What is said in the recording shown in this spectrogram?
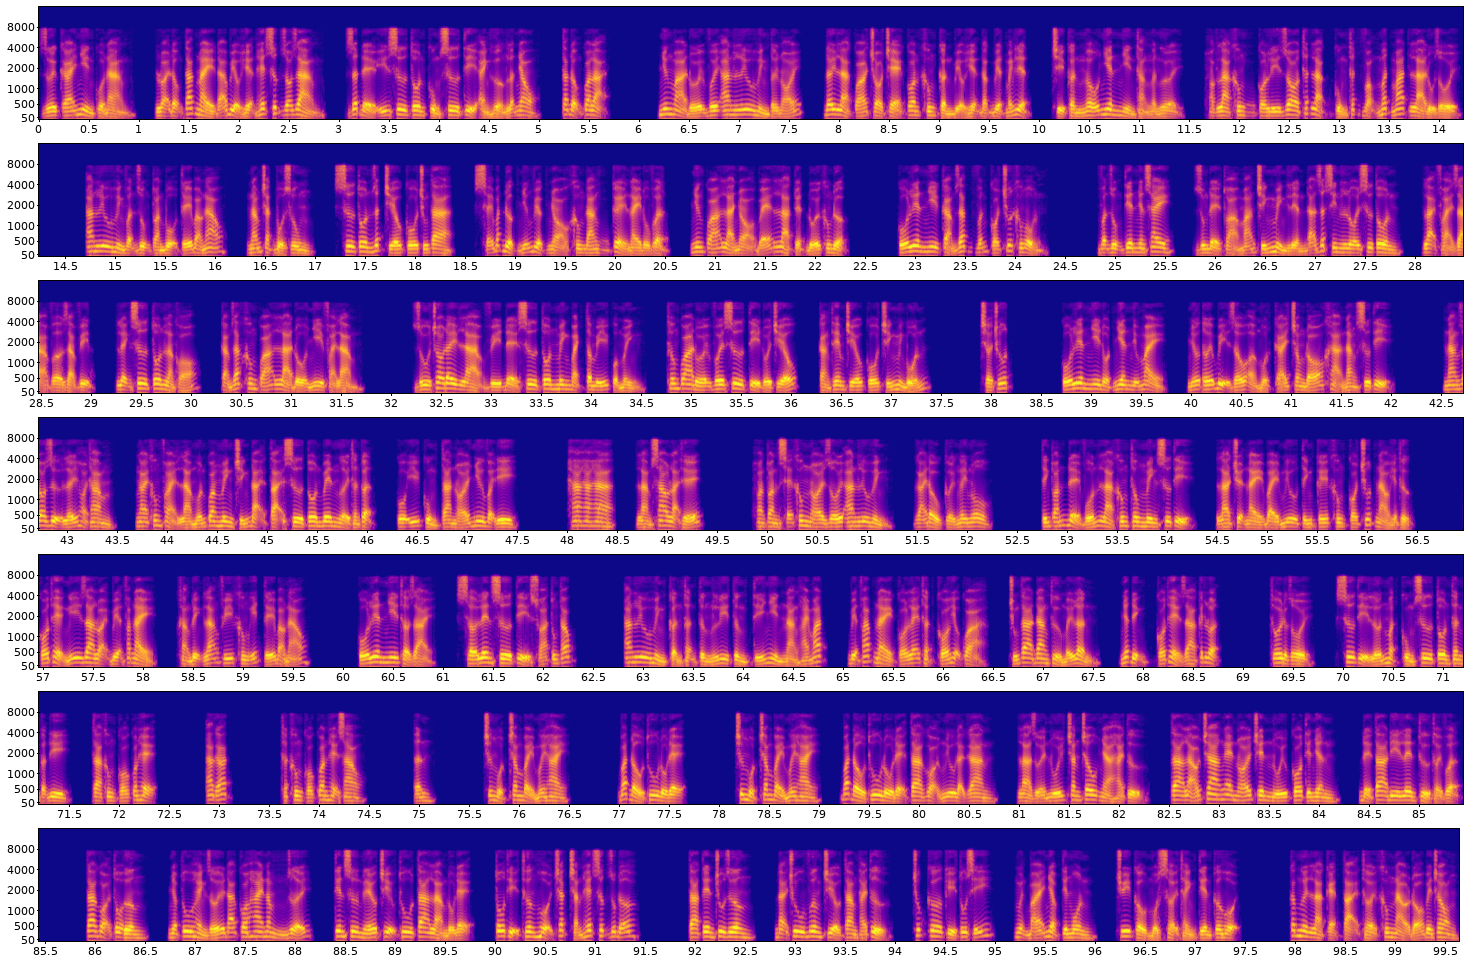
Dưới cái nhìn của nàng, loại động tác này đã biểu hiện hết sức rõ ràng, rất để ý sư tôn cùng sư tỷ ảnh hưởng lẫn nhau, tác động qua lại. Nhưng mà đối với an lưu hình tới nói, đây là quá trò trẻ con không cần biểu hiện đặc biệt mãnh liệt, chỉ cần ngẫu nhiên nhìn thẳng lần người hoặc là không có lý do thất lạc cùng thất vọng mất mát là đủ rồi. An lưu hình vận dụng toàn bộ tế bào não, nắm chặt bổ sung, sư tôn rất chiếu cố chúng ta, sẽ bắt được những việc nhỏ không đáng kể này đồ vật, nhưng quá là nhỏ bé là tuyệt đối không được. Cố liên nhi cảm giác vẫn có chút không ổn. Vận dụng tiên nhân say, dùng để thỏa mãn chính mình liền đã rất xin lỗi sư tôn, lại phải giả vờ giả vịt, lệnh sư tôn làm khó, cảm giác không quá là đồ nhi phải làm. Dù cho đây là vì để sư tôn minh bạch tâm ý của mình, thông qua đối với sư tỷ đối chiếu, càng thêm chiếu cố chính mình muốn. Chờ chút. Cố liên nhi đột nhiên nhữ mày nhớ tới bị giấu ở một cái trong đó khả năng sư tỷ. Nàng do dự lấy hỏi thăm, ngài không phải là muốn quang minh chính đại tại sư tôn bên người thân cận, cố ý cùng ta nói như vậy đi. Ha ha ha, làm sao lại thế? Hoàn toàn sẽ không nói dối an lưu hình, gãi đầu cười ngây ngô. Tính toán để vốn là không thông minh sư tỷ, là chuyện này bày mưu tính kế không có chút nào hiện thực. Có thể nghĩ ra loại biện pháp này, khẳng định lãng phí không ít tế bào não. Cố liên nhi thở dài, sờ lên sư tỷ xóa tung tóc. An lưu hình cẩn thận từng ly từng tí nhìn nàng hai mắt, biện pháp này có lẽ thật có hiệu quả, chúng ta đang thử mấy lần, nhất định có thể ra kết luận. Thôi được rồi sư tỷ lớn mật cùng sư tôn thân cận đi, ta không có quan hệ. Ác ác, thật không có quan hệ sao? Ân. Chương một trăm bảy mươi hai, bắt đầu thu đồ đệ. Chương một trăm bảy mươi hai, bắt đầu thu đồ đệ ta gọi ngưu đại gan, là dưới núi trăn châu nhà hải tử. Ta lão cha nghe nói trên núi có tiên nhân, để ta đi lên thử thời vận. Ta gọi tô ương nhập tu hành giới đã có hai năm rưỡi, tiên sư nếu chịu thu ta làm đồ đệ, tô thị thương hội chắc chắn hết sức giúp đỡ. Ta tên chu dương, đại chu vương triều tam thái tử trúc cơ kỳ tu sĩ, nguyện bái nhập tiên môn, truy cầu một sợi thành tiên cơ hội. Các ngươi là kẹt tại thời không nào đó bên trong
